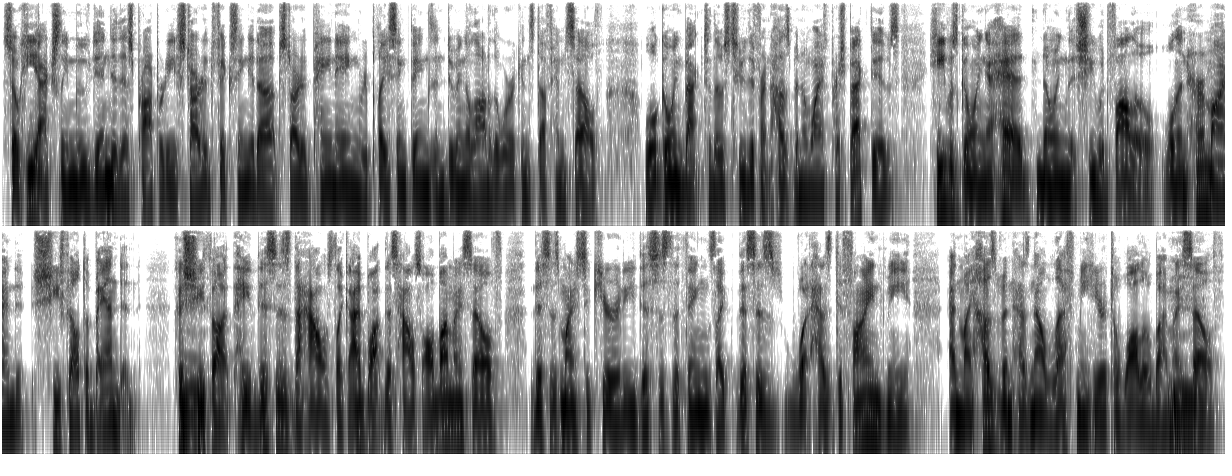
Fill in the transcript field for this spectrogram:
So he actually moved into this property, started fixing it up, started painting, replacing things, and doing a lot of the work and stuff himself. Well, going back to those two different husband and wife perspectives, he was going ahead knowing that she would follow. Well, in her mind, she felt abandoned because she mm. thought, hey, this is the house. Like, I bought this house all by myself. This is my security. This is the things, like, this is what has defined me. And my husband has now left me here to wallow by mm. myself.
